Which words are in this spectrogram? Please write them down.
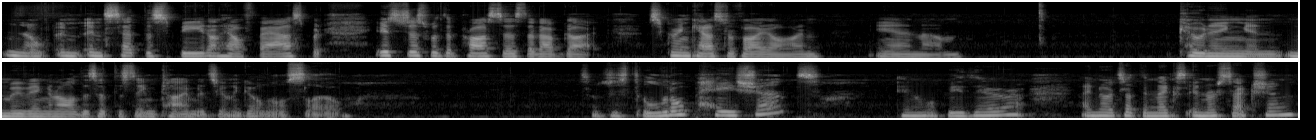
you know, and, and set the speed on how fast, but it's just with the process that I've got Screencastify on and um, coding and moving and all this at the same time, it's going to go a little slow. So just a little patience and we'll be there. I know it's at the next intersection.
